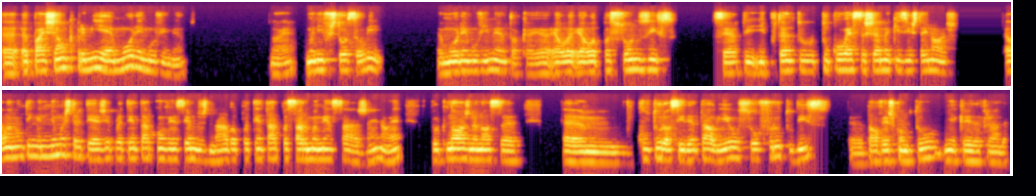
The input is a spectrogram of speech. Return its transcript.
a, a paixão que para mim é amor em movimento, não é? Manifestou-se ali amor em movimento, ok? Ela, ela passou-nos isso, certo? E, e, portanto, tocou essa chama que existe em nós. Ela não tinha nenhuma estratégia para tentar convencer-nos de nada ou para tentar passar uma mensagem, não é? Porque nós, na nossa um, cultura ocidental, e eu sou fruto disso, uh, talvez como tu, minha querida Fernanda,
